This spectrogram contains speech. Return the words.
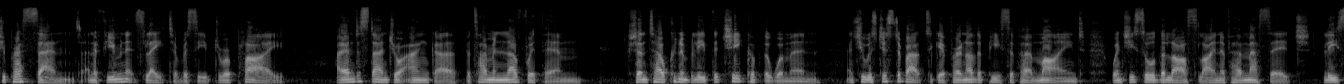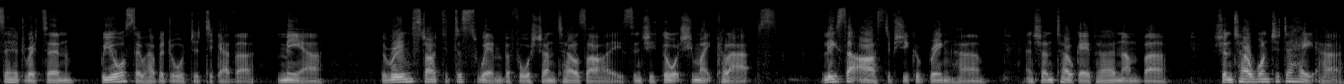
She pressed send and a few minutes later received a reply. I understand your anger, but I'm in love with him. Chantal couldn't believe the cheek of the woman, and she was just about to give her another piece of her mind when she saw the last line of her message. Lisa had written, We also have a daughter together, Mia. The room started to swim before Chantal's eyes, and she thought she might collapse. Lisa asked if she could bring her, and Chantal gave her her number. Chantal wanted to hate her,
